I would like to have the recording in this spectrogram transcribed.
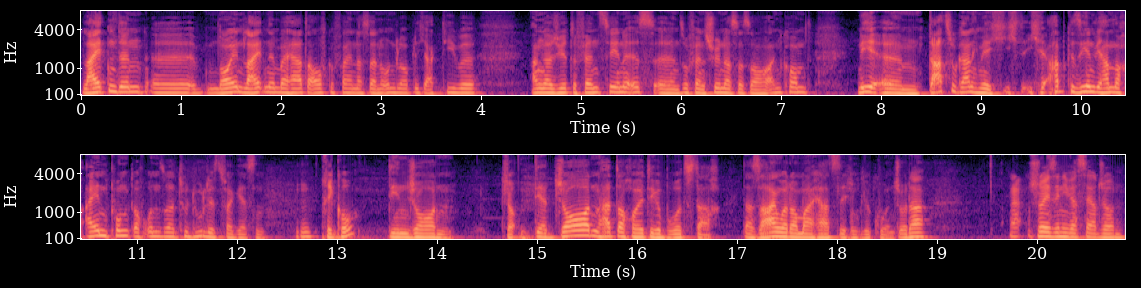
Leitenden, äh, neuen Leitenden bei Hertha aufgefallen, dass da eine unglaublich aktive, engagierte Fanszene ist. Äh, insofern schön, dass das auch ankommt. Nee, ähm, dazu gar nicht mehr. Ich, ich, ich habe gesehen, wir haben noch einen Punkt auf unserer To-Do-List vergessen. Hm? Trikot? Den Jordan. Jo Der Jordan hat doch heute Geburtstag. Da sagen wir doch mal herzlichen Glückwunsch, oder? Ja, joyeux anniversaire, John.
